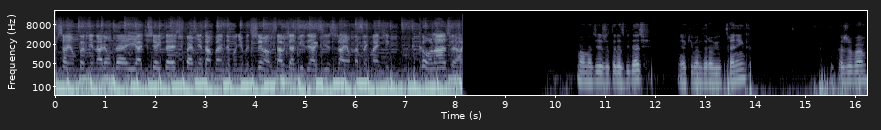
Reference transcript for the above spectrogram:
Lubię. Zapieprzają pewnie na rundę i ja dzisiaj też pewnie tam będę, bo nie wytrzymam. Cały czas widzę jak zjeżdżają na segmencik. Kolarze. Mam nadzieję, że teraz widać jaki będę robił trening. Pokażę wam.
